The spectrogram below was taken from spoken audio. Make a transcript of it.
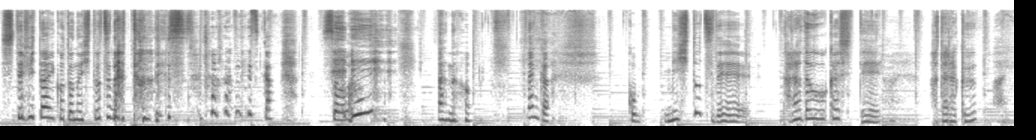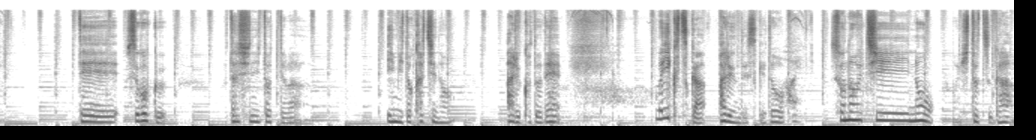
してみたいことの一つだったんです何ですか。そう、あのなんかこう身一つで体を動かして働くはい。ってすごく私にとっては意味と価値のあることで、まあ、いくつかあるんですけどはい。そのうちの一つが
